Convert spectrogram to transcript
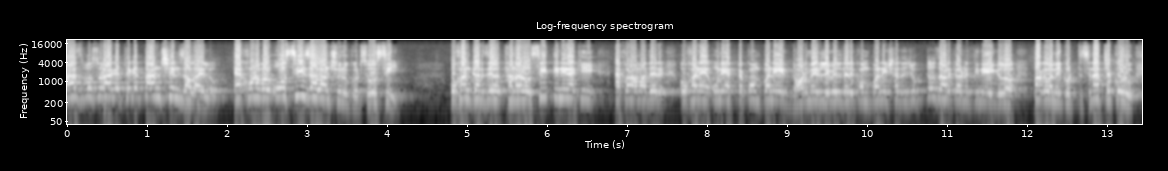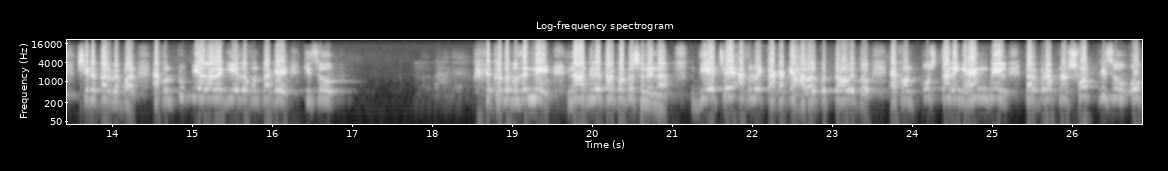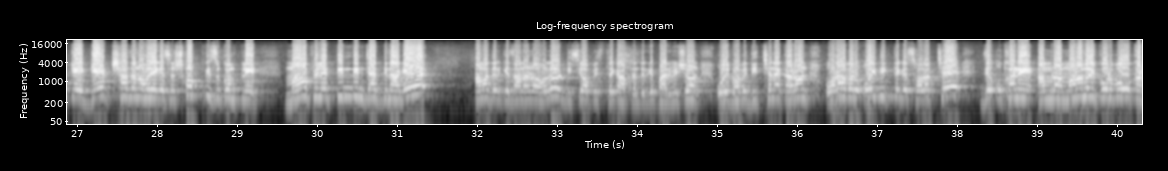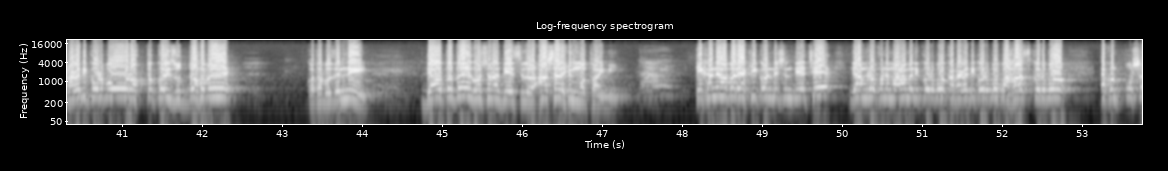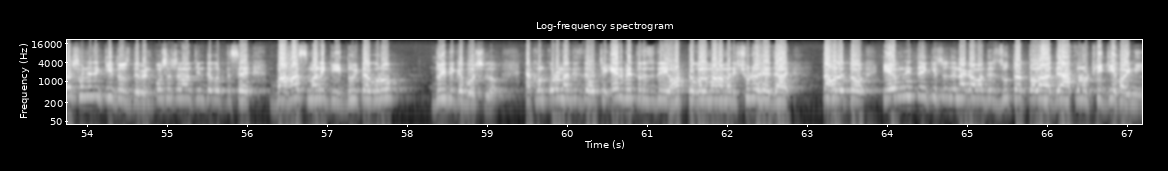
পাঁচ বছর আগে থেকে তানসেন জ্বালাইলো। এখন আবার ওসি জ্বালান শুরু করছে ওসি ওখানকার যে থানার ওসি তিনি নাকি এখন আমাদের ওখানে উনি একটা কোম্পানির ধর্মের লেভেলদের কোম্পানির সাথে যুক্ত, যার কারণে তিনি এইগুলো পাগলামি করতেছেন। আচ্ছা করুক, সেটা তার ব্যাপার। এখন টুপিয়ালারা গিয়ে যখন তাকে কিছু কথা বুঝেননি? না দিলে তার কথা শোনে না। দিয়েছে, এখন ওই টাকাকে হালাল করতে হবে তো। এখন পোস্টারিং হ্যাংবিল তারপর আপনার সব কিছু ওকে, গেট সাজানো হয়ে গেছে সব কিছু কমপ্লিট। মাহফিলের তিন দিন, চার দিন আগে আমাদেরকে জানানো হলো ডিসি অফিস থেকে আপনাদেরকে পারমিশন ওইভাবে দিচ্ছে না, কারণ ওরা আবার ওই দিক থেকে সরাচ্ছে যে ওখানে আমরা মারামারি করব, কাটাকাটি করব, রক্তক্ষয়ী যুদ্ধ হবে। কথা বোঝেননি? দেওতাতে ঘোষণা দিয়েছিল আসার হিম্মত হয়নি। এখানে আবার একই কন্ডিশন দিয়েছে যে আমরা ওখানে মারামারি করব, কাটাকাটি করব, বাহাস করব। এখন প্রশাসনের কি দোষ দেবেন? প্রশাসন চিন্তা করতেছে, বাহাস মানে কি? দুইটা গ্রুপ দুই দিকে বসল। এখন কোরআন হাদিস হচ্ছে, এর ভেতরে যদি হট্টগোল মারামারি শুরু হয়ে যায়, তাহলে তো এমনিতেই কিছুদিন আগে আমাদের জুতার তলা দেয়া কোনো ঠিকই হয়নি।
